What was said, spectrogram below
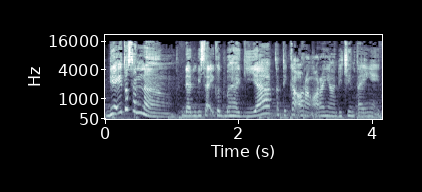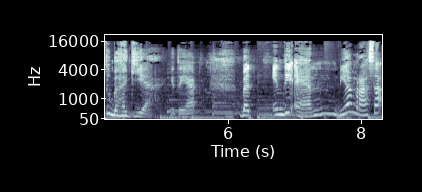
dia itu senang dan bisa ikut bahagia ketika orang-orang yang dicintainya itu bahagia gitu ya. But in the end dia merasa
